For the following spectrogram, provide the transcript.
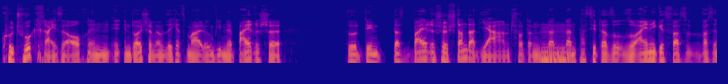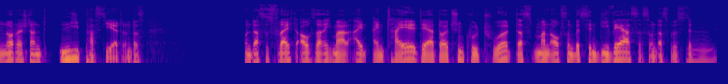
Kulturkreise auch in, in, in Deutschland. Wenn man sich jetzt mal irgendwie eine bayerische, so den, das bayerische Standardjahr anschaut, dann, dann, Mhm. dann passiert da so, so einiges, was, was in Norddeutschland nie passiert. Und das, und das ist vielleicht auch, sag ich mal, ein, ein Teil der deutschen Kultur, dass man auch so ein bisschen divers ist und dass es Mhm.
